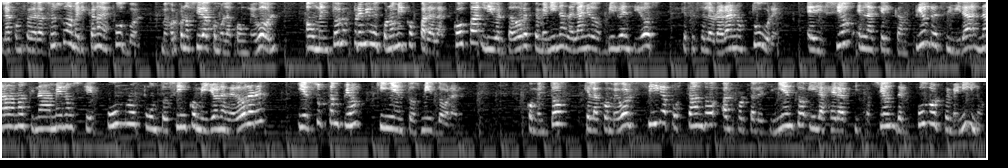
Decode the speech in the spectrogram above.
La Confederación Sudamericana de Fútbol, mejor conocida como la CONMEBOL, aumentó los premios económicos para la Copa Libertadores Femeninas del año 2022, que se celebrará en octubre, edición en la que el campeón recibirá nada más y nada menos que 1.5 millones de dólares y el subcampeón 500 mil dólares. Comentó que la Comebol sigue apostando al fortalecimiento y la jerarquización del fútbol femenino,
